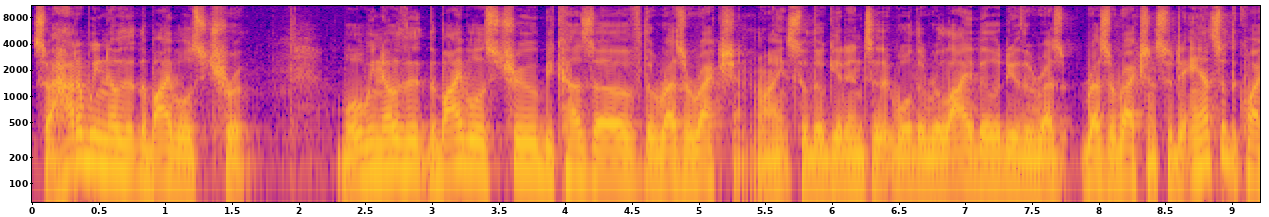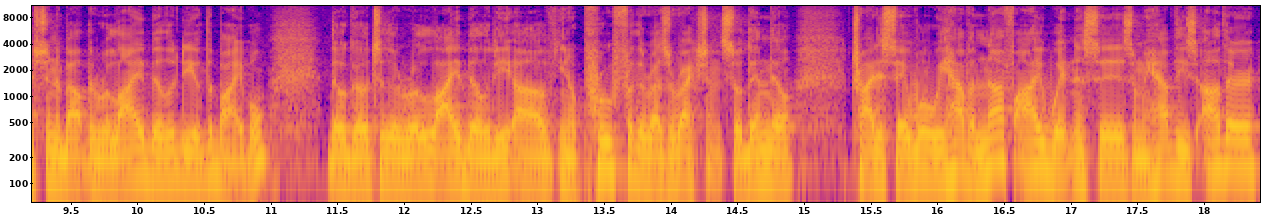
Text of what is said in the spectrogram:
So, how do we know that the Bible is true? Well, we know that the Bible is true because of the resurrection, right? So they'll get into, well, the reliability of the res resurrection. So to answer the question about the reliability of the Bible, they'll go to the reliability of, you know, proof for the resurrection. So then they'll try to say, well, we have enough eyewitnesses and we have these other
